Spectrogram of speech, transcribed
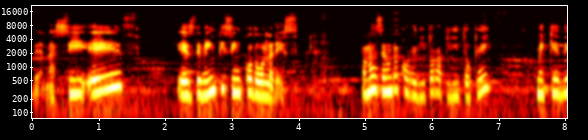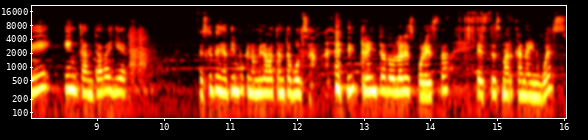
Vean, así es. Es de 25 dólares. Vamos a hacer un recorridito rapidito, ¿ok? Me quedé encantada ayer. Es que tenía tiempo que no miraba tanta bolsa. 30 dólares por esta. Esta es marca Nine West.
